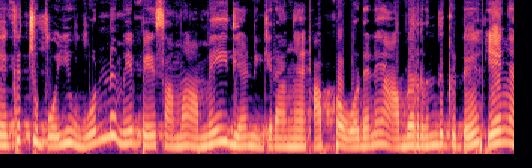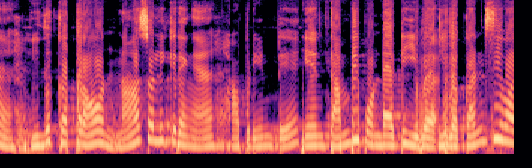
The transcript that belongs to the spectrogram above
திகச்சு போய் ஒண்ணுமே பேசாம அமைதியா நிக்கிறாங்க. அப்ப உடனே அவர் இருந்துகிட்டு ஏங்க இதுக்கப்புறம் நான் சொல்லிக்கிறேங்க அப்படின்ட்டு என் தம்பி பொண்டாட்டி இவ இவ கன்சீவா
